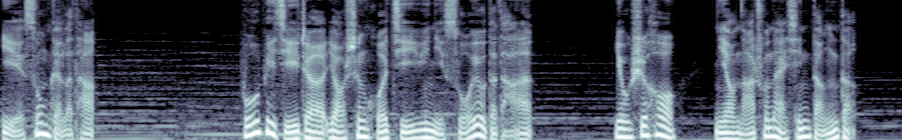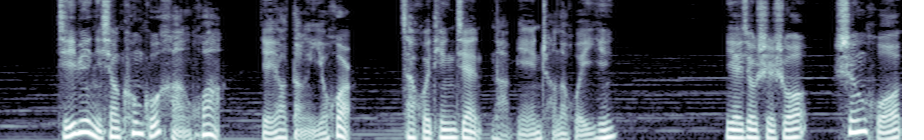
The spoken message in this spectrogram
也送给了他。不必急着要生活给予你所有的答案，有时候你要拿出耐心等等，即便你向空谷喊话，也要等一会儿，才会听见那绵长的回音。也就是说，生活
